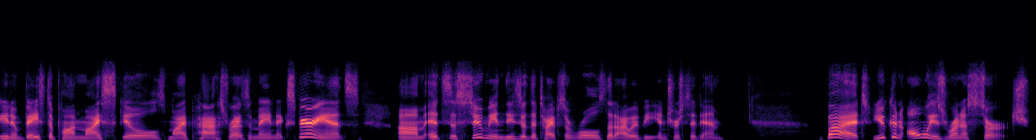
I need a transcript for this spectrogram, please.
you know, based upon my skills, my past resume and experience. Um, it's assuming these are the types of roles that I would be interested in. But you can always run a search,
